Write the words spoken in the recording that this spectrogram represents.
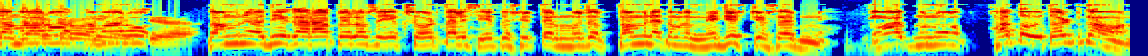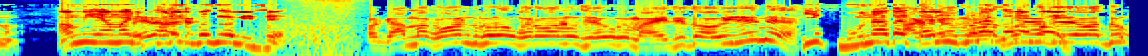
તમારો તમને અધિકાર આપેલો છે એકસો અડતાલીસ એકસો સિત્તેર મુજબ. તમને તમને મેજિસ્ટ્રેટ સાહેબ ને આ ગુનો થતો હોય તો અટકાવવાનો. અમે અમારી ફરજ બગાવી છે. ગામમાં કોણ ગુનો કરવાનું છે એવું માહિતી તો હોવી જોઈએ ને? ગુના કઈ કરી પૂરી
